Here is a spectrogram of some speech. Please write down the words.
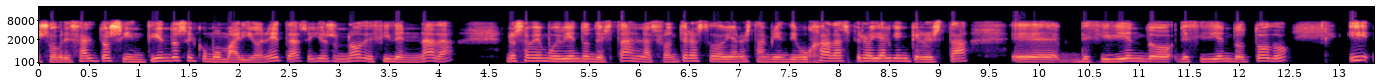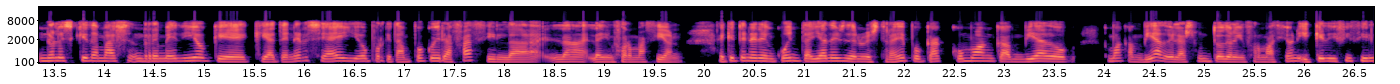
sobresaltos, sintiéndose como marionetas, ellos no deciden nada, no saben muy bien dónde están, las fronteras todavía no están bien dibujadas, pero hay alguien que lo está eh, decidiendo, decidiendo todo y no les queda más remedio que, atenerse a ello porque tampoco era fácil la, la, información. Hay que tener en cuenta ya desde nuestra época cómo han cambiado, cómo ha cambiado el asunto de la información y qué difícil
